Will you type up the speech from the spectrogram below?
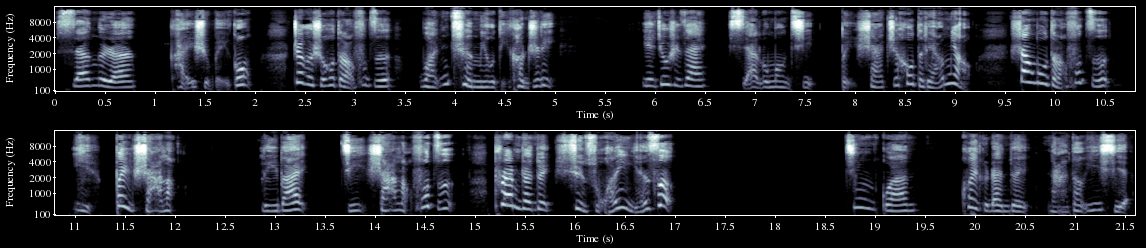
三个人。开始围攻，这个时候的老夫子完全没有抵抗之力。也就是在下路梦琪被杀之后的两秒，上路的老夫子也被杀了。李白击杀老夫子，Prime 战队迅速还以颜色。尽管 Quick 战队拿到一血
